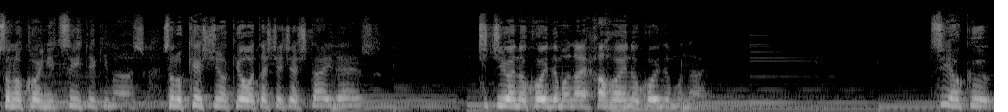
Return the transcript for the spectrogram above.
その声についていきます。その決心を今日私たちはしたいです。父親の声でもない母親の声でもない。強く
